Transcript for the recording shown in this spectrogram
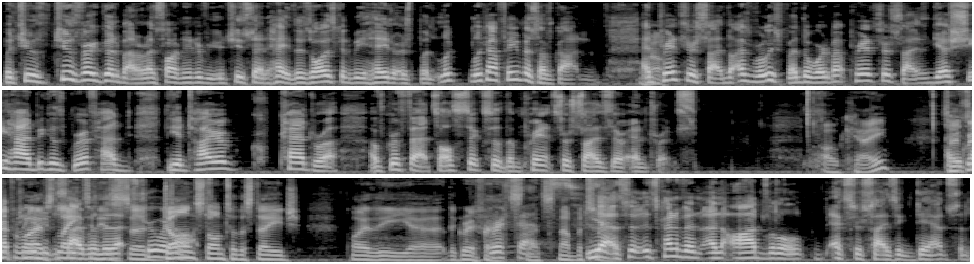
but she was she was very good about it. I saw an interview and she said, "Hey, there's always going to be haters, but look look how famous I've gotten." And Prancercise, I've really spread the word about Prancercise. Yes, she had because Griff had the entire cadre of Griffettes, all six of them, Prancercise their entrance. Okay. So And it's up Griff to you to arrives late and whether is that's uh, true or danced not. onto the stage by the uh, the Griffettes. Griffettes. That's number two. Yeah, so it's kind of an, an odd little exercising dance, and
